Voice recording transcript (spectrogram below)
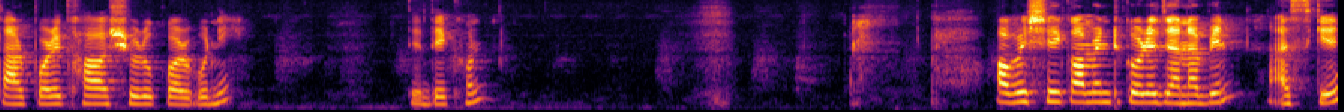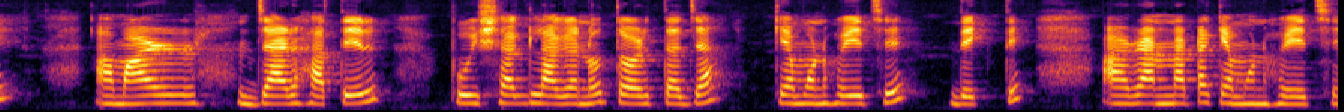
তারপরে খাওয়া শুরু করব নি। তো দেখুন অবশ্যই কমেন্ট করে জানাবেন। আজকে আমার যার হাতের পুঁই শাক লাগানো তরতাজা কেমন হয়েছে দেখতে আর রান্নাটা কেমন হয়েছে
